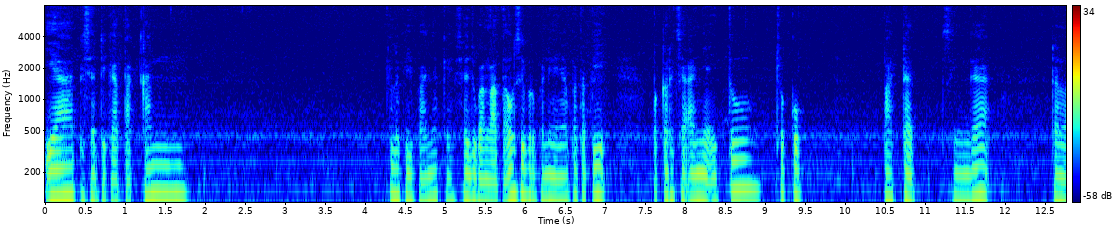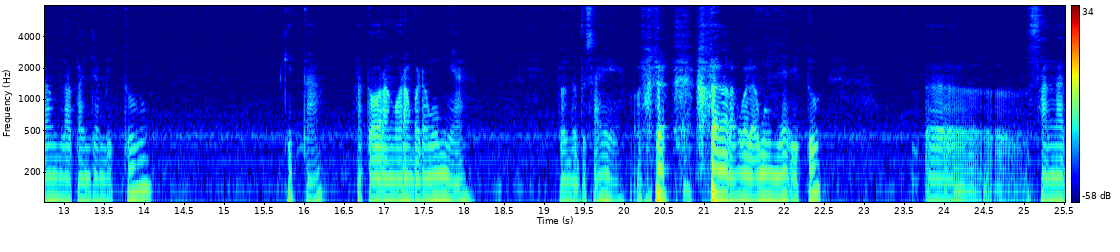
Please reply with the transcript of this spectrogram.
ya bisa dikatakan lebih banyak ya. Saya juga nggak tahu sih perbandingannya apa tapi pekerjaannya itu cukup padat sehingga dalam 8 jam itu kita atau orang-orang pada umumnya belum tentu saya ya orang-orang pada umumnya itu eh, sangat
